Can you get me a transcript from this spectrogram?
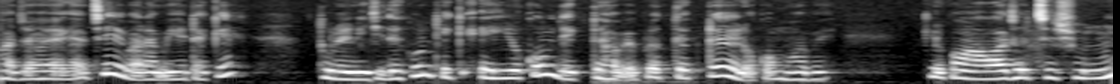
ভাজা হয়ে গেছে, এবার আমি এটাকে তুলে নিচ্ছি। দেখুন, ঠিক এই রকম দেখতে হবে, প্রত্যেকটা এরকম হবে। কীরকম আওয়াজ হচ্ছে শুনুন।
